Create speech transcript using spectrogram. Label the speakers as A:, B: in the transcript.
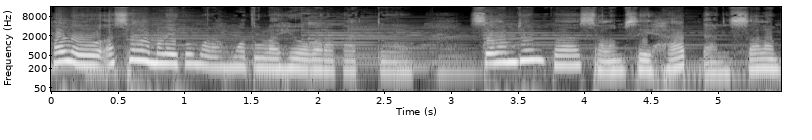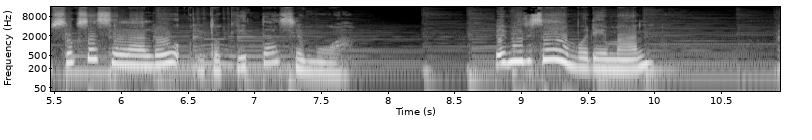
A: Halo, Assalamualaikum warahmatullahi wabarakatuh. Salam jumpa, salam sehat, dan salam sukses selalu untuk kita semua. Pemirsa yang budiman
